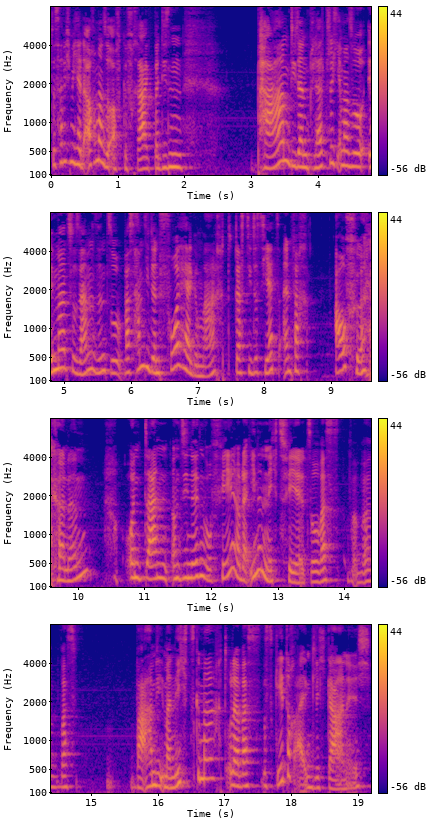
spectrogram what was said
Das habe ich mich halt auch immer so oft gefragt, bei diesen Paaren, die dann plötzlich immer so immer zusammen sind, so was haben die denn vorher gemacht, dass die das jetzt einfach aufhören können und dann und sie nirgendwo fehlen oder ihnen nichts fehlt, so was was war, haben die immer nichts gemacht oder was? Das geht doch eigentlich gar nicht.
